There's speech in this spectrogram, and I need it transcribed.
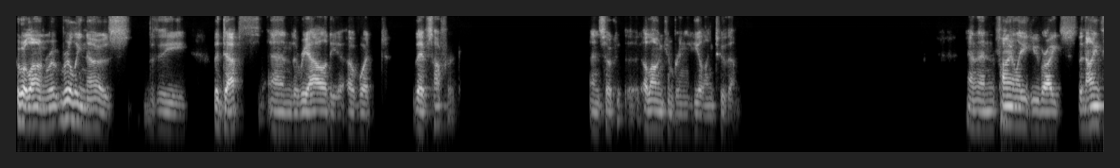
who alone re- really knows the the depth and the reality of what they've suffered. And so uh, alone can bring healing to them. And then finally, he writes the ninth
